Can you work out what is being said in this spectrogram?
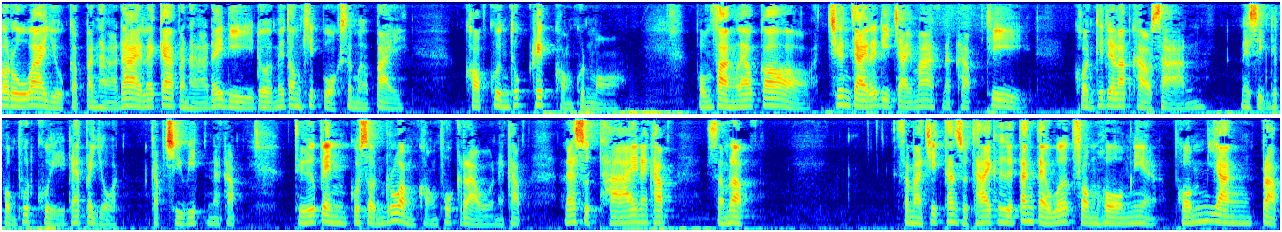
ก็รู้ว่าอยู่กับปัญหาได้และแก้ปัญหาได้ดี โดยไม่ต้องคิดบวกเสมอไป ขอบคุณทุกคลิปของคุณหมอ ผมฟังแล้วก็ชื่นใจและดีใจมากนะครับ ที่คนที่ได้รับข่าวสาร ในสิ่งที่ผมพูดคุยได้ประโยชน์กับชีวิตนะครับ ถือเป็นกุศลร่วมของพวกเรานะครับ และสุดท้ายนะครับสำหรับสมาชิกท่านสุดท้ายก็คือตั้งแต่ work from home เนี่ยผมยังปรับ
